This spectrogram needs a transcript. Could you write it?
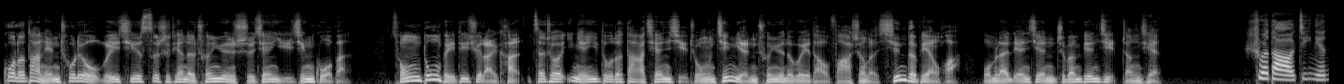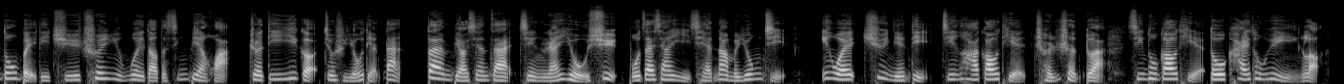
过了大年初六，为期四十天的春运时间已经过半。从东北地区来看，在这一年一度的大迁徙中，今年春运的味道发生了新的变化。我们来连线值班编辑张倩。说到今年东北地区春运味道的新变化，这第一个就是有点淡，淡表现在井然有序，不再像以前那么拥挤。因为去年底京哈高铁成省段、新通高铁都开通运营了。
